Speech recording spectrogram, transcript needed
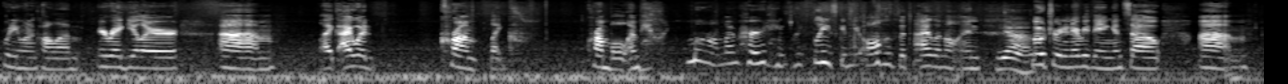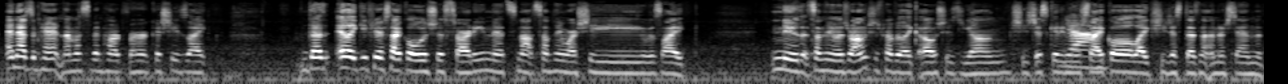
what do you want to call them irregular um, like i would crumb like crumble and be like mom i'm hurting like please give me all of the tylenol and yeah. motrin and everything and so um, And as a parent, that must have been hard for her because she's like, does eh, like if your cycle was just starting, it's not something where she was like knew that something was wrong. She's probably like, oh, she's young, she's just getting her cycle, like she just doesn't understand that.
